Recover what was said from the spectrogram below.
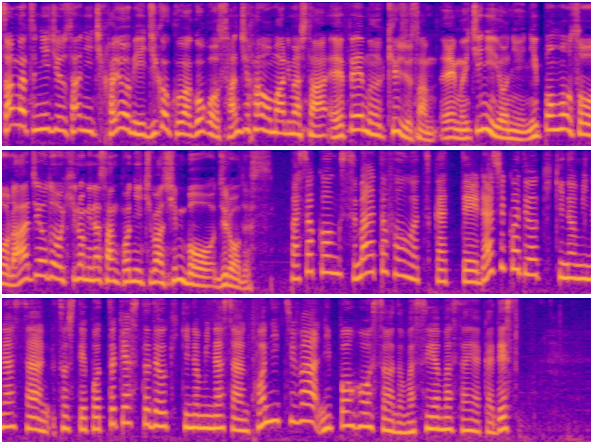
3月23日火曜日時刻は午後3時半を回りました。FM93 AM1242 ニッポン放送ラジオでお聞きの皆さんこんにちは。辛坊治郎です。パソコンスマートフォンを使ってラジコでお聞きの皆さんそしてポッドキャストでお聞きの皆さんこんにちは。ニッポン放送の増山さやかです。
